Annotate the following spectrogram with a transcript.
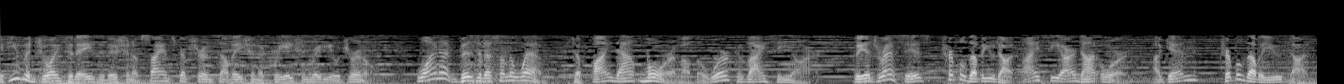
If you've enjoyed today's edition of Science, Scripture, and Salvation, a Creation Radio Journal, why not visit us on the web to find out more about the work of ICR? The address is www.icr.org. Again, www.icr.org.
